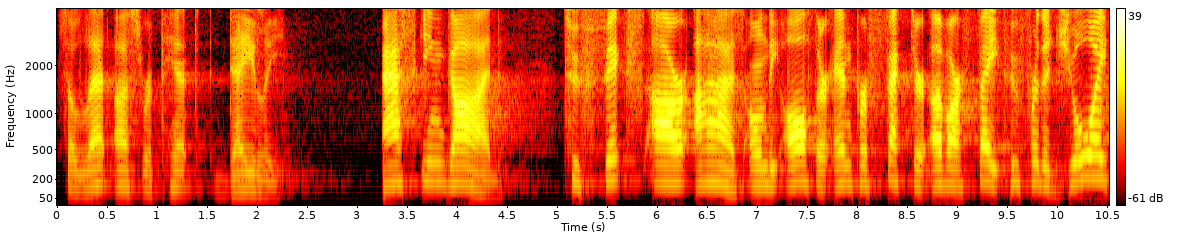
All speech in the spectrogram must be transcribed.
So let us repent daily, asking God to fix our eyes on the author and perfecter of our faith, who for the joy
